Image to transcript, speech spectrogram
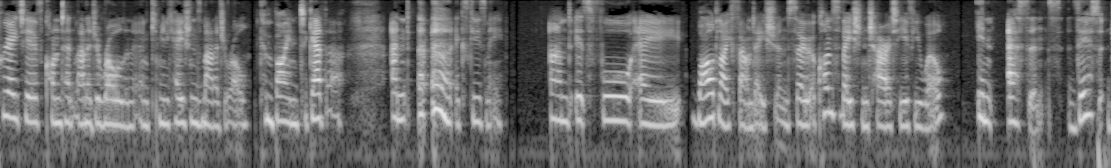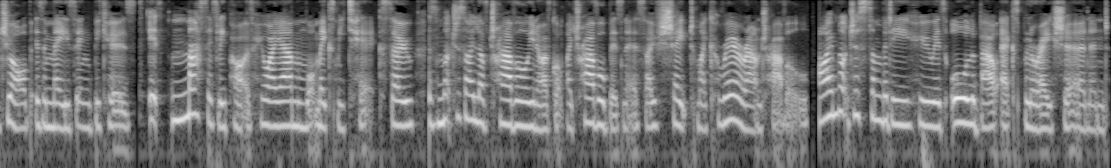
creative content manager role and, and communications manager role combined together. And, excuse me, and it's for a wildlife foundation, so a conservation charity, if you will in essence, this job is amazing because it's massively part of who I am and what makes me tick. So, as much as I love travel, you know, I've got my travel business, I've shaped my career around travel. I'm not just somebody who is all about exploration and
